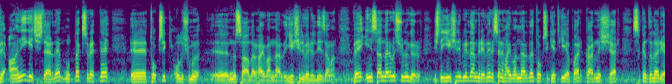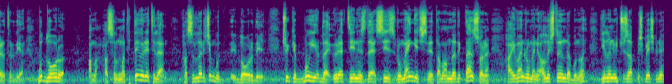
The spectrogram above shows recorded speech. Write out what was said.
Ve ani geçişlerde mutlak surette e, toksik oluşumunu sağlar hayvanlarda yeşil verildiği zaman. Ve insanlarımız şunu görür. İşte yeşili birdenbire verirsen hayvanlarda toksik etki yapar, karnı şişer, sıkıntılar yaratır diye. Bu doğru. Ama hasılmatikte üretilen Hasıllar için bu doğru değil. Çünkü bu yılda ürettiğinizde siz rumen geçişini tamamladıktan sonra hayvan rumeni alıştığında bunu yılın 365 günü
